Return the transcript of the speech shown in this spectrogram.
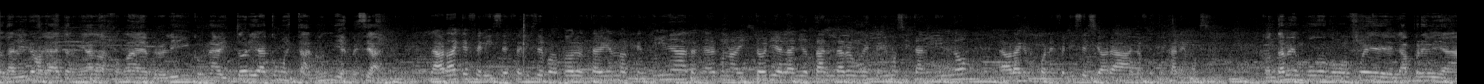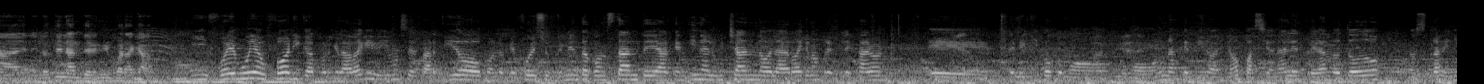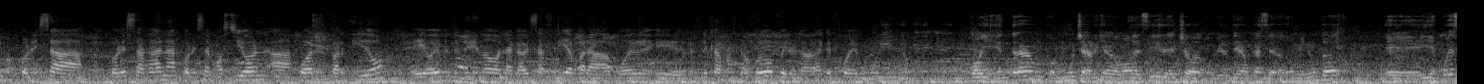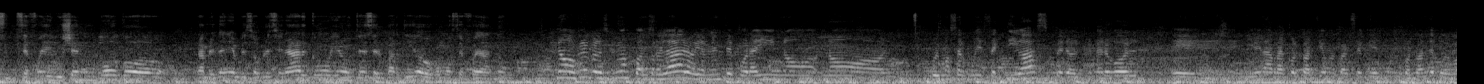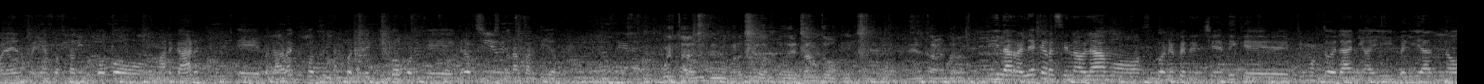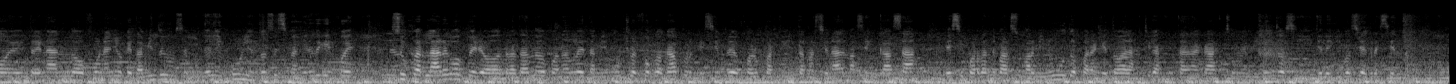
Calino acaba de terminar la jornada de Pro League con una victoria. ¿Cómo están? Un día especial. La verdad que felices, felices por todo lo que está viendo Argentina, terminar con una victoria el año tan largo que tuvimos y tan lindo, la verdad que nos pone felices y ahora lo festejaremos. Contame un poco cómo fue la previa en el hotel antes de venir para acá. Y fue muy eufórica porque la verdad que vivimos el partido con lo que fue el sufrimiento constante, Argentina luchando, la verdad que nos reflejaron eh, el equipo como, un argentino ¿no? pasional, entregando todo. Nosotras vinimos con, esa, con esas ganas, con esa emoción a jugar el partido, eh, obviamente teniendo la cabeza fría para poder eh, reflejar nuestro juego, pero la verdad que fue muy lindo. Hoy entraron con mucha energía, como vos decís, de hecho convirtieron casi a los dos minutos, y después se fue diluyendo un poco, Gran Bretaña empezó a presionar. ¿Cómo vieron ustedes el partido o cómo se fue dando? No, creo que lo supimos controlar, obviamente por ahí no, no pudimos ser muy efectivas, pero el primer gol, eh, ni bien arrancó el partido, me parece que es muy importante porque por ahí nos venía costando un poco marcar, eh, pero la verdad que contentas con el equipo porque creo que es un gran partido. ¿Cuesta el último partido después de tanto en esta ventana? Y la realidad es que recién hablábamos con F. Trinchinetti que estuvimos todo el año ahí peleando, entrenando. Fue un año que también tuvimos el Mundial en julio, entonces imagínate que fue súper largo, pero tratando de ponerle también mucho el foco acá porque siempre jugar un partido internacional más en casa es importante para sumar minutos, para que todas las chicas que están acá sumen minutos y que el equipo siga creciendo.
